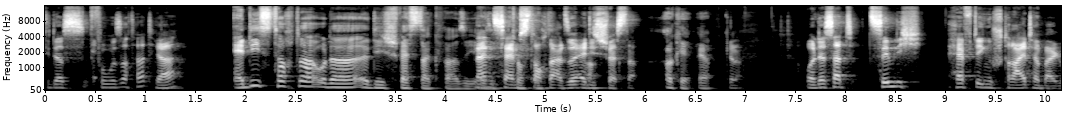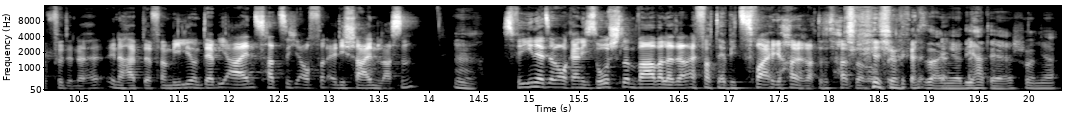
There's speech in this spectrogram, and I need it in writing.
die das verursacht hat, ja? Eddies Tochter oder äh, die Schwester quasi? Nein, also Sams Tochter, Tochter also Eddies ah. Schwester. Okay, ja. Genau. Und das hat ziemlich heftigen Streit herbeigeführt in der, innerhalb der Familie. Und Debbie 1 hat sich auch von Eddie scheiden lassen. Mhm. Was für ihn jetzt aber auch gar nicht so schlimm war, weil er dann einfach Debbie 2 geheiratet hat. ich würde gerade sagen, ja, die hatte er ja schon, ja.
